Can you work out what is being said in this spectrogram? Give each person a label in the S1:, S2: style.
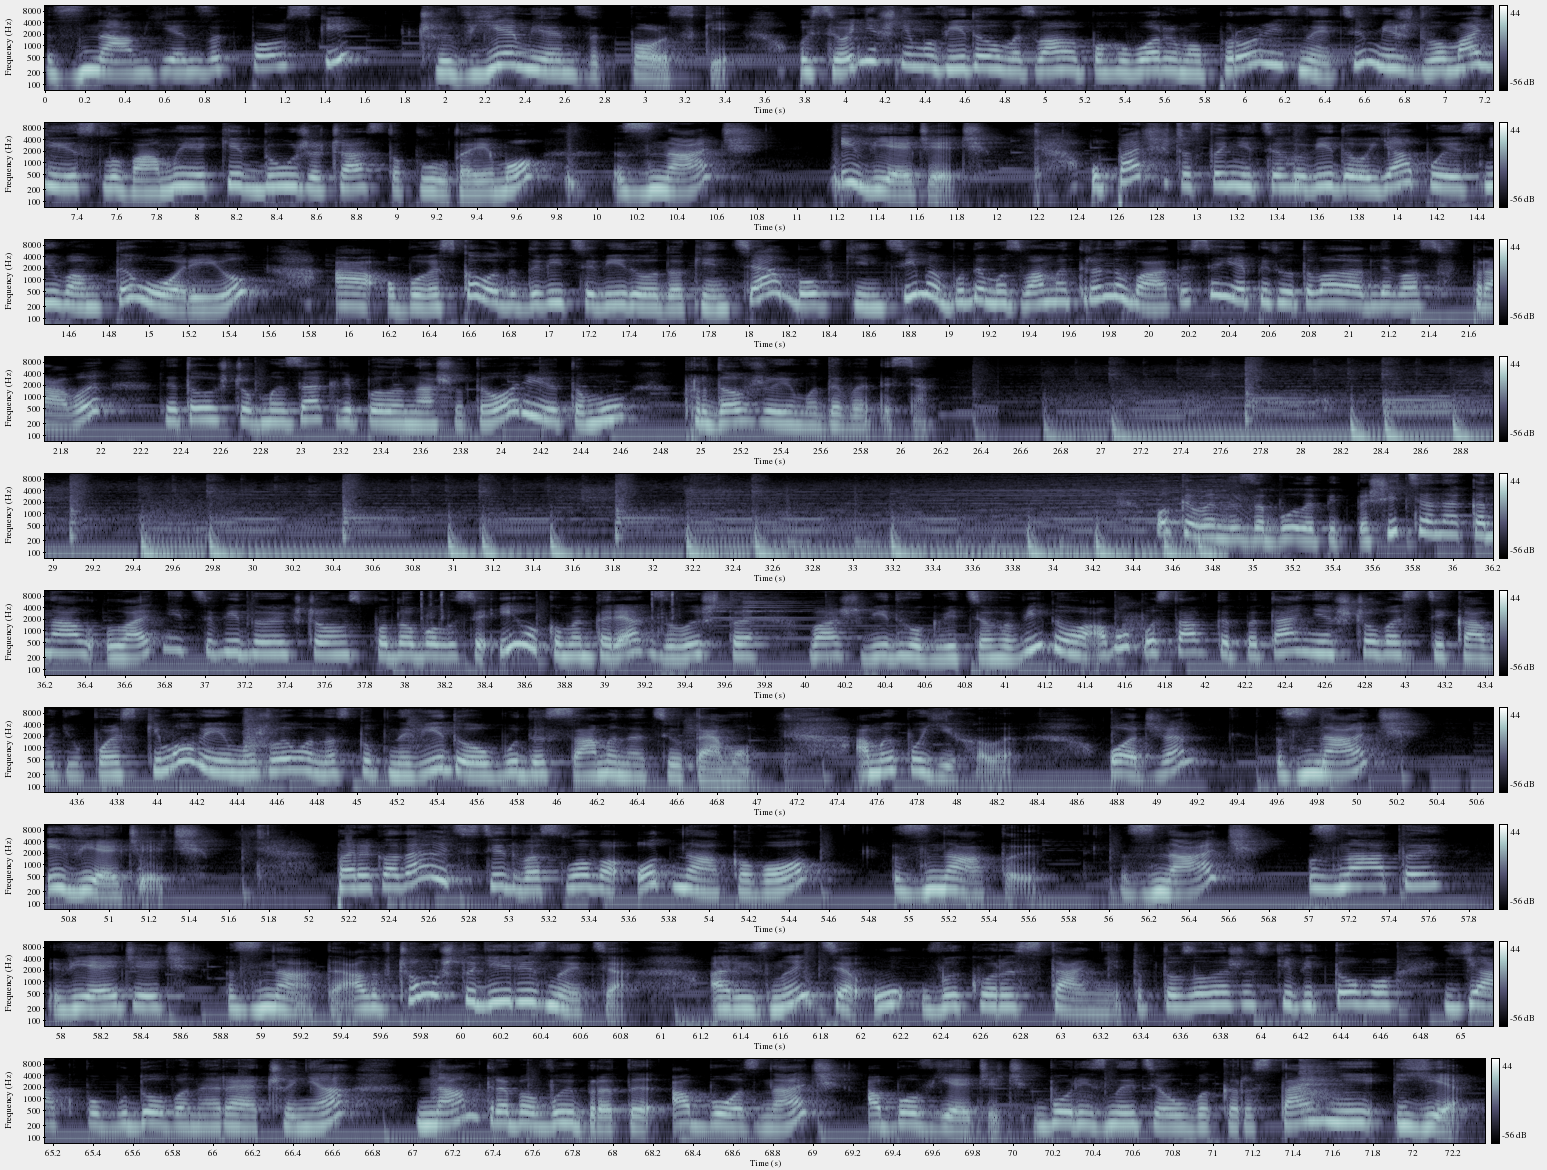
S1: Знам єнзик польський чи в'єм єнзик польський? У сьогоднішньому відео ми з вами поговоримо про різницю між двома дієсловами, які дуже часто плутаємо: знач і «wiedzieć». У першій частині цього відео я поясню вам теорію, а обов'язково додивіться відео до кінця, бо в кінці ми будемо з вами тренуватися. Я підготувала для вас вправи для того, щоб ми закріпили нашу теорію, тому продовжуємо дивитися. Поки ви не забули, підпишіться на канал, лайкніть це відео, якщо вам сподобалося, і у коментарях залиште ваш відгук від цього відео або поставте питання, що вас цікавить у польській мові, і, можливо, наступне відео буде саме на цю тему. А ми поїхали. Отже, знач і «wiedzieć». Перекладаються ці два слова однаково знати. Знач знати, «wiedzieć» – знати. Але в чому ж тоді різниця? А різниця у використанні. Тобто, в залежності від того, як побудоване речення, нам треба вибрати або знач, або «wiedzieć», бо різниця у використанні є.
